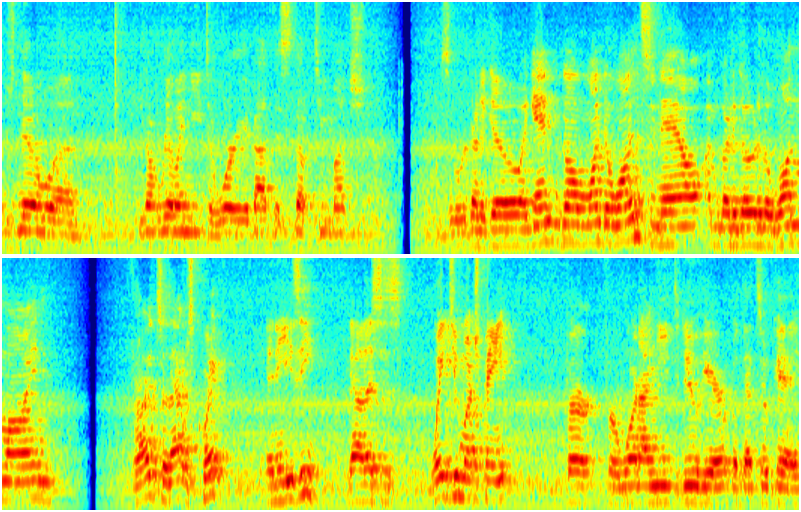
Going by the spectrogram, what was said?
There's no, uh, you don't really need to worry about this stuff too much. So we're going to go, again, we're going one to one. So now I'm going to go to the one line. All right, so that was quick and easy. Now this is way too much paint for, for what I need to do here, but that's okay.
